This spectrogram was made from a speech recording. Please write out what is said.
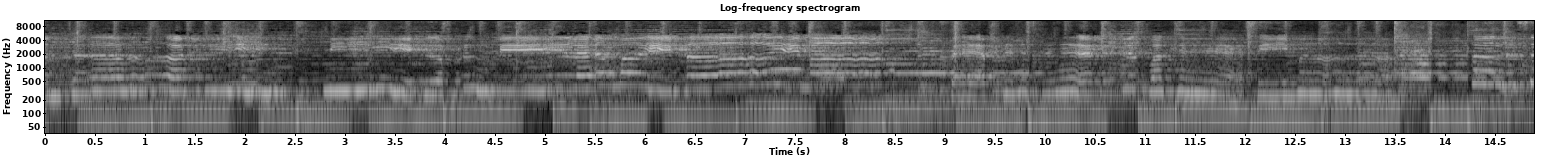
านเจอทีนี่เกือบครึ่งปีแล้วไม่เคยมา แต่แพ้ๆนึกว่าแค่สีมาเพิ่ง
